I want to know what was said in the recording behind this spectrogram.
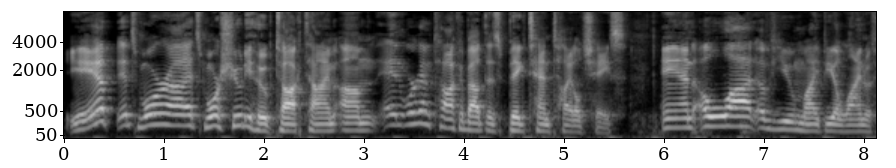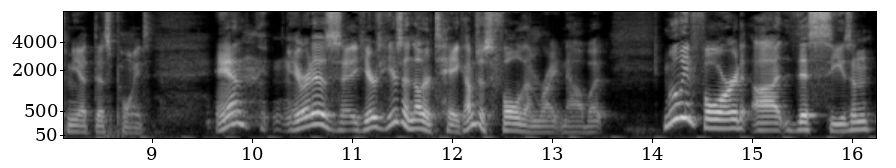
Yep, it's more uh, it's more shooty hoop talk time. Um, and we're to talk about this Big Ten title chase. And a lot of you might be aligned with me at this point. And here it is. Here's here's another take. I'm just full of them right now. But moving forward, uh, this season,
